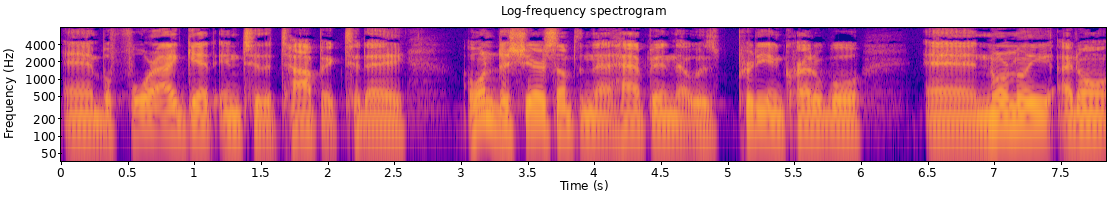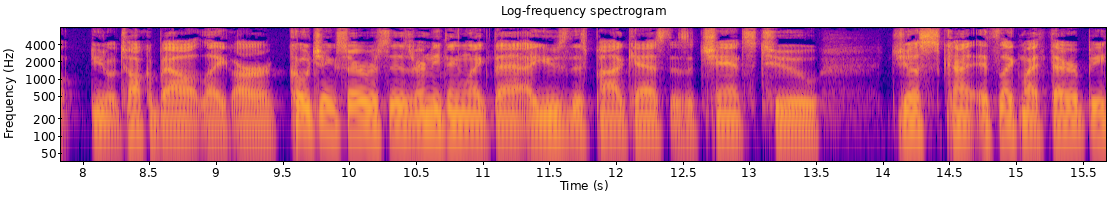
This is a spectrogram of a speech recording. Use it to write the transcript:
And before I get into the topic today, I wanted to share something that happened that was pretty incredible. And normally I don't, you know, talk about like our coaching services or anything like that. I use this podcast as a chance to just kind of, it's like my therapy,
